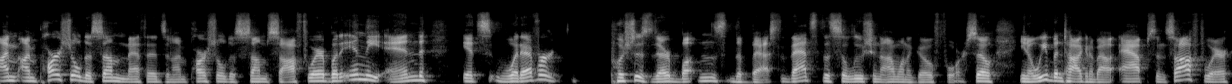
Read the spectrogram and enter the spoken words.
I'm I'm partial to some methods and I'm partial to some software, but in the end, it's whatever pushes their buttons the best. That's the solution I want to go for. So, you know, we've been talking about apps and software,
